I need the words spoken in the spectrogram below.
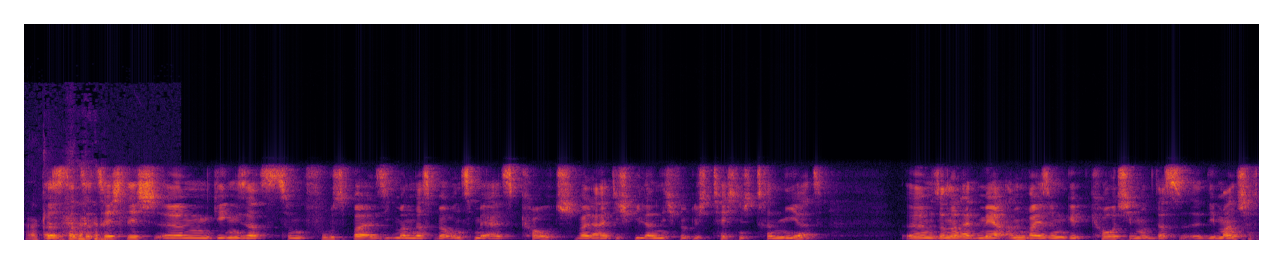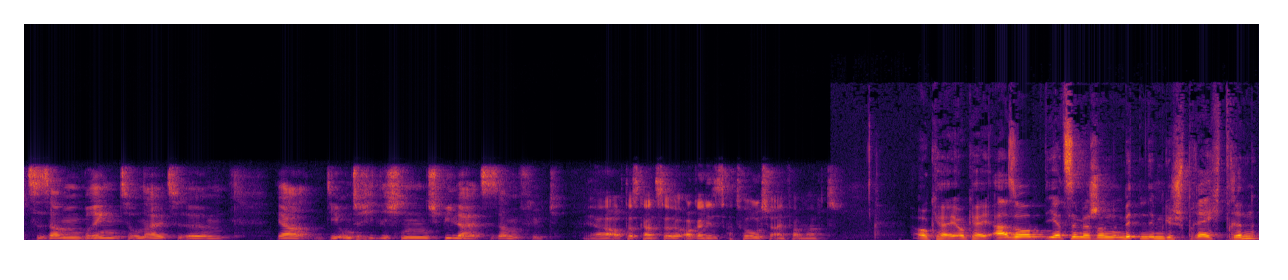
Das Okay. ist dann tatsächlich ähm, im Gegensatz zum Fußball sieht man das bei uns mehr als Coach, weil er halt die Spieler nicht wirklich technisch trainiert, ähm, sondern halt mehr Anweisungen gibt, Coach, dass äh, die Mannschaft zusammenbringt und halt ähm, ja, die unterschiedlichen Spieler halt zusammenfügt. Ja, auch das ganze Organisatorische einfach macht. Okay, okay. Also jetzt sind wir schon mitten im Gespräch drin.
